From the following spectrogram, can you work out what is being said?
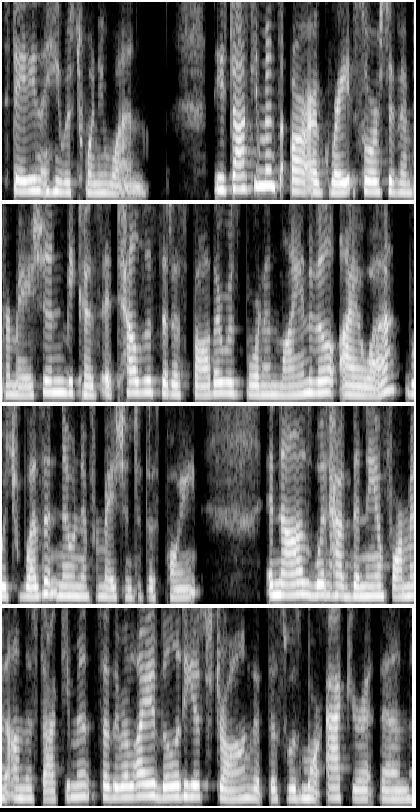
stating that he was 21. These documents are a great source of information because it tells us that his father was born in Lionville, Iowa, which wasn't known information to this point. Enos would have been the informant on this document, so the reliability is strong that this was more accurate than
